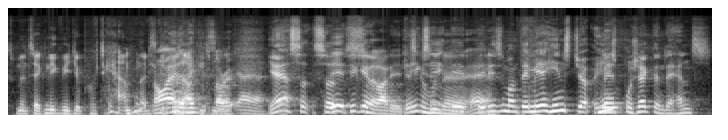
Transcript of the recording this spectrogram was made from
smide en teknikvideo på skærmen, når de Nå, skal ja, det rigtigt. aftensmad. Sorry. Ja, ja. Ja, så, så, Det- det giver du ret i. Det I skal hun, se? øh, det, ja, det er ja. ligesom om, det er mere hendes, job, hendes Men- projekt, end det er hans.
